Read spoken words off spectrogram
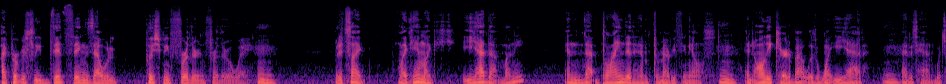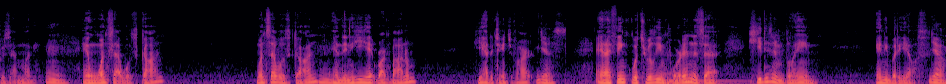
I purposely did things that would push me further and further away. Mm. But it's like, like him, like he had that money, and that blinded him from everything else. Mm. And all he cared about was what he had Mm. at his hand, which was that money. Mm. And once that was gone, once that was gone, Mm. and then he hit rock bottom, he had a change of heart. Yes. And I think what's really important is that he didn't blame anybody else. Yeah.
